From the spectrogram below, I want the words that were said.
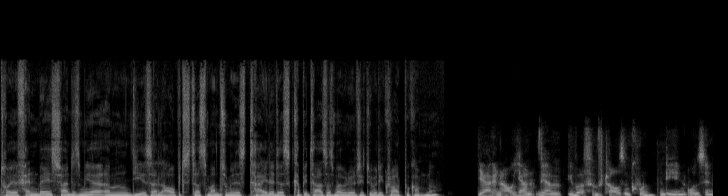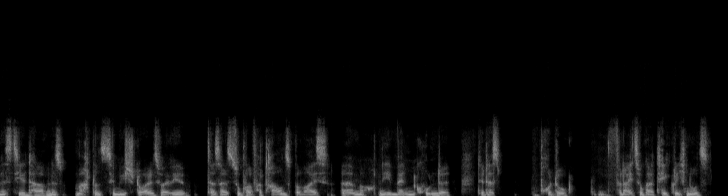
treue Fanbase, scheint es mir, ähm, die es erlaubt, dass man zumindest zumindest Teile des Kapitals, was man benötigt, über die Crowd bekommt, ne? Ja, genau, Jan. Wir haben über 5000 Kunden, die in uns investiert haben. Das macht uns ziemlich stolz, weil wir das als super Vertrauensbeweis ähm, auch nehmen, wenn ein Kunde, der das Produkt vielleicht sogar täglich nutzt,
